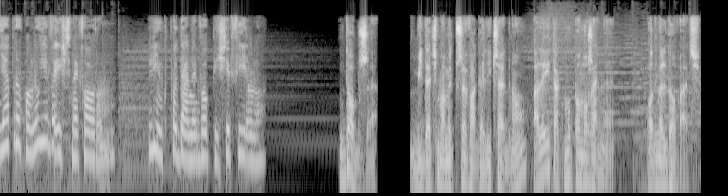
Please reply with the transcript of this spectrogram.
Ja proponuję wejść na forum. Link podany w opisie filmu. Dobrze. Widać mamy przewagę liczebną, ale i tak mu pomożemy. Odmeldować.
